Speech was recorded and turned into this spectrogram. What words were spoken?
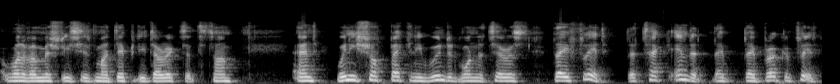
one of our missionaries, he's my deputy director at the time. And when he shot back and he wounded one of the terrorists, they fled. The attack ended. They, they broke and fled.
